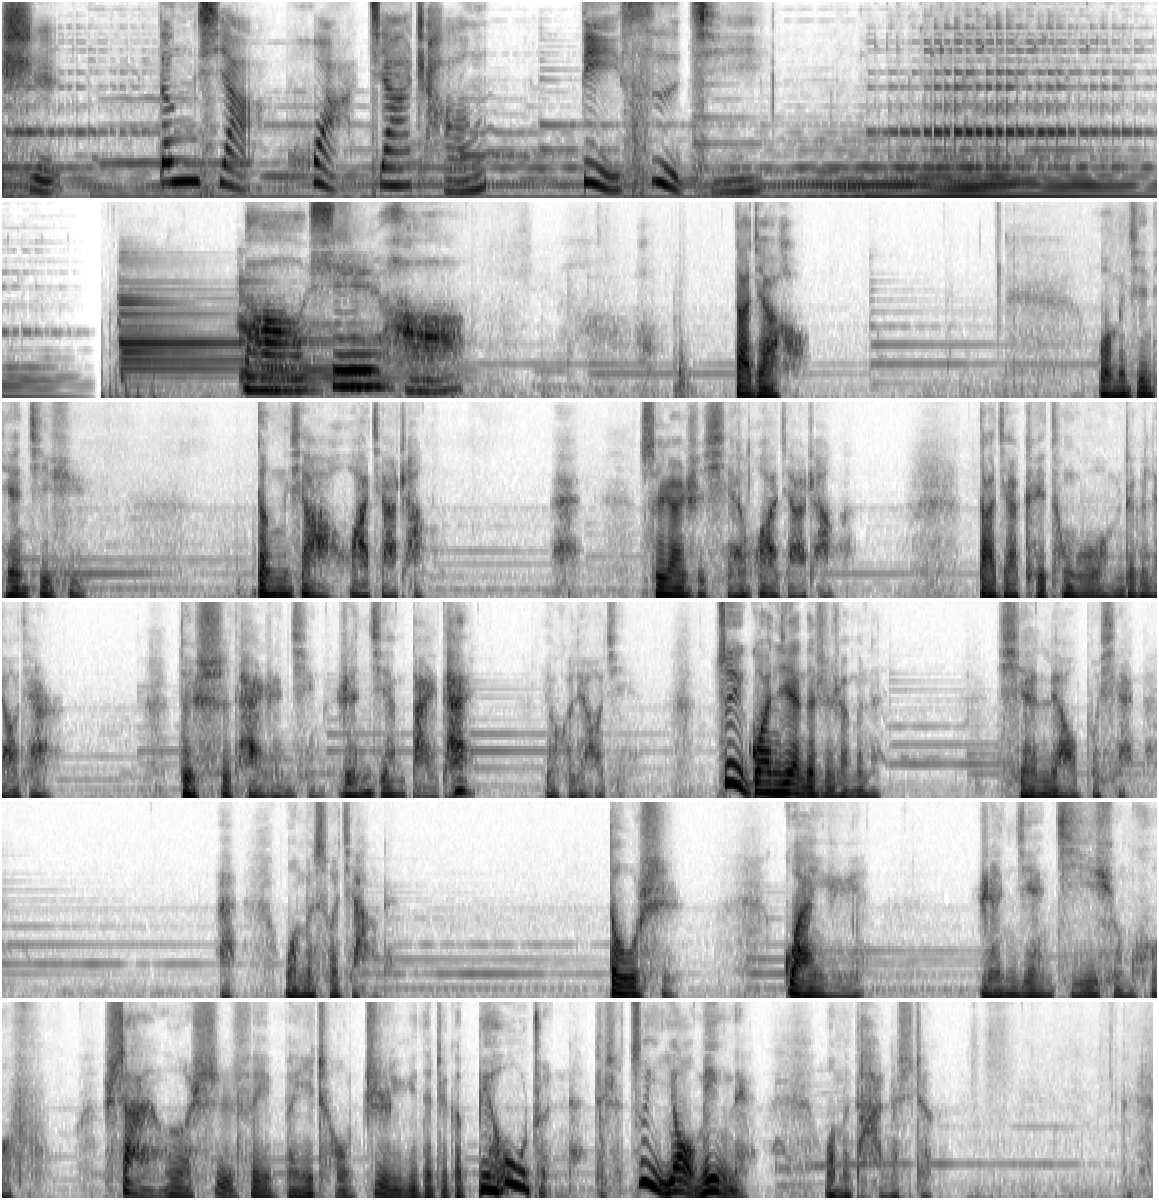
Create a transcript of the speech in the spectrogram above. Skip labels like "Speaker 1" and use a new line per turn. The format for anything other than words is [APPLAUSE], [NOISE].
是《灯下话家常》第四集。
老师好，
大家好，我们今天继续《灯下话家常》。哎，虽然是闲话家常啊，大家可以通过我们这个聊天儿，对世态人情、人间百态有个了解。最关键的是什么呢？闲聊不闲的。哎，我们所讲的都是。关于人间吉凶祸福、善恶是非、美丑至于的这个标准呢，这是最要命的。我们谈的是这个，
